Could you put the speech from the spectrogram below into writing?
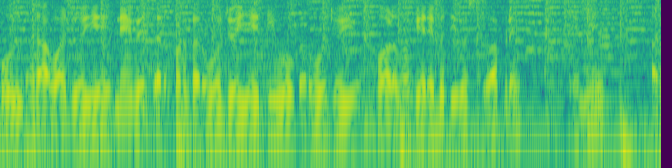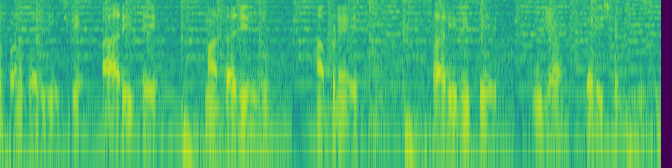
ફૂલ ધરાવવા જોઈએ, નૈવેદ્ય અર્પણ કરવો જોઈએ, દીવો કરવો જોઈએ, ફળ વગેરે બધી વસ્તુ આપણે એમને અર્પણ કરીએ છીએ. આ રીતે માતાજીનું આપણે સારી રીતે પૂજા કરી શકીએ છીએ.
